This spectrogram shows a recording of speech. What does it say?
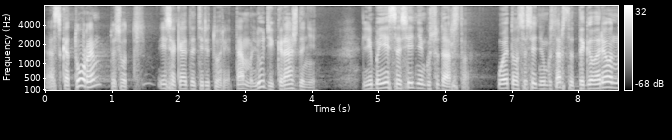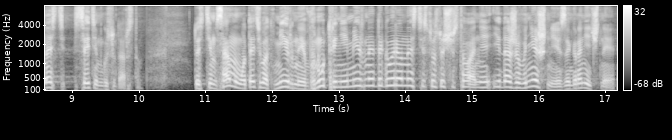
э, с которым, то есть вот есть какая-то территория, там люди, граждане, либо есть соседнее государство. У этого соседнего государства договоренность с этим государством. То есть тем самым вот эти вот мирные, внутренние мирные договоренности сосуществования и даже внешние, заграничные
